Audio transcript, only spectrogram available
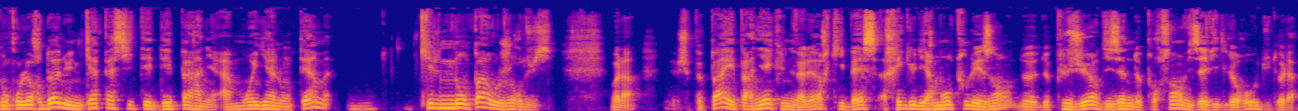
Donc, on leur donne une capacité d'épargne à moyen long terme qu'ils n'ont pas aujourd'hui. Voilà. Je peux pas épargner avec une valeur qui baisse régulièrement tous les ans de, plusieurs dizaines de pourcents vis-à-vis de l'euro ou du dollar.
